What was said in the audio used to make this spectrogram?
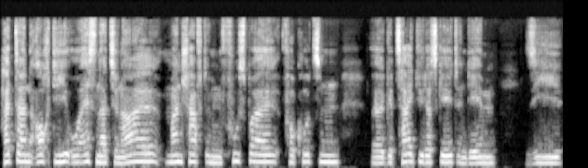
hat dann auch die US-Nationalmannschaft im Fußball vor kurzem äh, gezeigt, wie das geht, indem sie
